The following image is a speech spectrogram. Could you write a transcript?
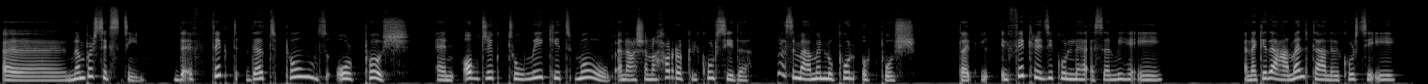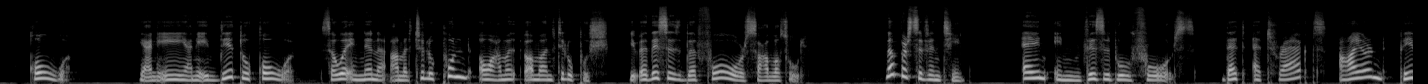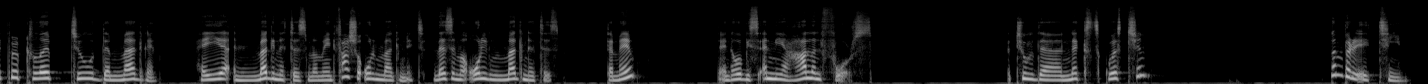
uh, number 16 the effect that pulls or push an object to make it move أنا عشان أحرك الكرسي ده لازم أعمل له pull or push طيب الفكرة دي كلها أسميها إيه؟ أنا كده عملت على الكرسي إيه؟ قوة يعني إيه؟ يعني إديته قوة سواء إن أنا عملت له pull أو عملت, له push يبقى this is the force على طول number 17 an invisible force that attracts iron paper clip to the magnet هي الماجنتزم ما ينفعش أقول ماجنت لازم أقول ماجنتزم تمام لأن هو بيسالني على الفورس to the next question number 18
